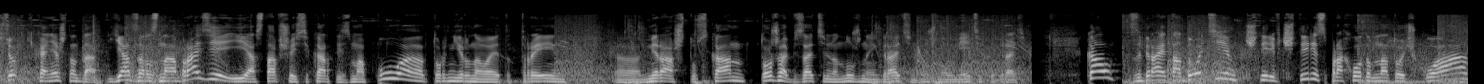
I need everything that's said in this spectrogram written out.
все-таки, конечно, да. Я за разнообразие и оставшиеся карты из маппула турнирного. Это Train, э, Мираж, Тускан. Тоже обязательно нужно играть и нужно уметь их играть. Кал забирает Адоти. 4 в 4 с проходом на точку А.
